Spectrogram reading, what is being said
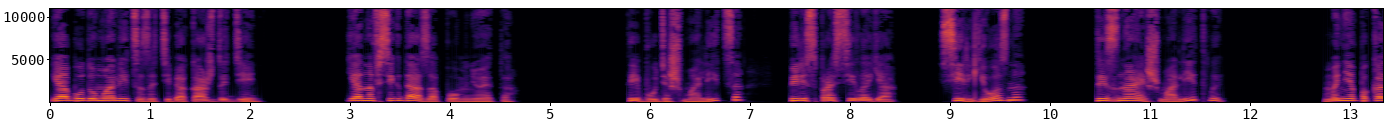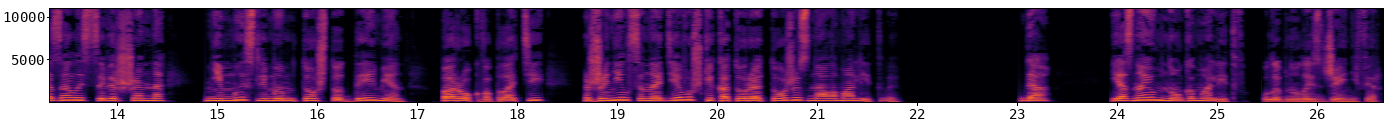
«Я буду молиться за тебя каждый день. Я навсегда запомню это». «Ты будешь молиться?» — переспросила я. «Серьезно? Ты знаешь молитвы?» Мне показалось совершенно немыслимым то, что Дэмиан, порок во плоти, женился на девушке, которая тоже знала молитвы. «Да, я знаю много молитв», — улыбнулась Дженнифер.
